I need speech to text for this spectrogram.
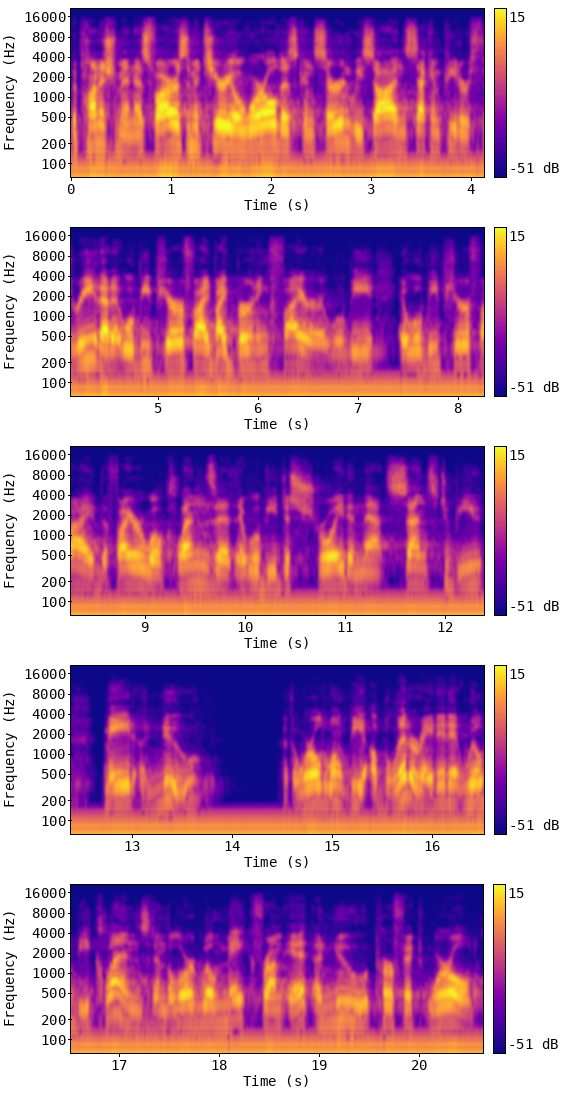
The punishment, as far as the material world is concerned, we saw in 2 Peter 3 that it will be purified by burning fire. It will be, it will be purified. The fire will cleanse it. It will be destroyed in that sense to be made anew. The world won't be obliterated, it will be cleansed, and the Lord will make from it a new perfect world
